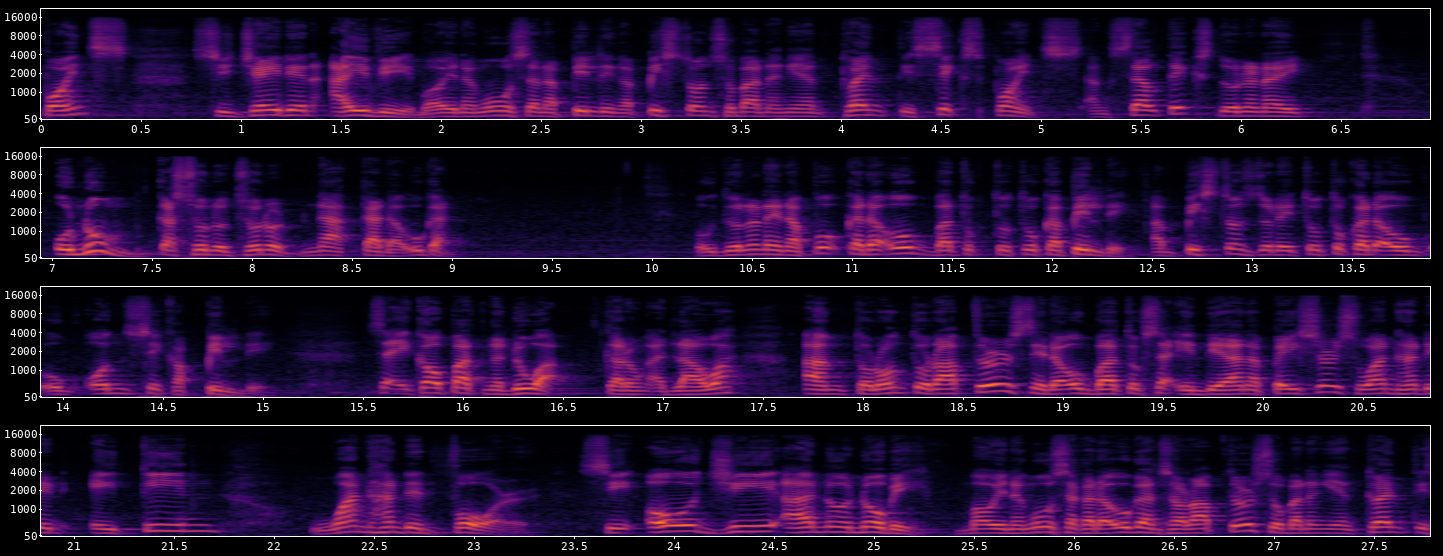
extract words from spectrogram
points si Jaden Ivey. Mao inangu sa napildi nga Pistons suban ang iyang 26 points. Ang Celtics doon na unom kasunod-sunod nga kadaugan. Ug doon na napo kadaog batok tuto ka pildi ang Pistons doon tuto kadaog og 11 ka pildi sa ikaupat nga duwa karong adlaw ang Toronto Raptors ni daog batok sa Indiana Pacers 118-104 si OG Anunoby mao inangu sa kadaugan sa Raptors suban ang iyang 26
